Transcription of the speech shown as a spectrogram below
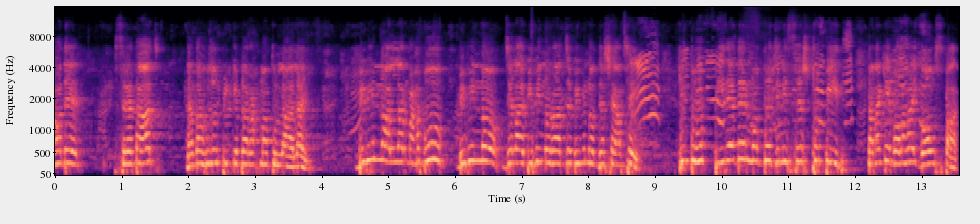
আমাদের সেরেতাজ দাদা হুজুর পিকেবলা রহমাতুল্লাহ আলাই। বিভিন্ন আল্লাহর মাহবুব বিভিন্ন জেলায়, বিভিন্ন রাজ্যে, বিভিন্ন দেশে আছে। কিন্তু পীরেদের মধ্যে যিনি শ্রেষ্ঠ পীর, তাকে বলা হয় গৌস পাক।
